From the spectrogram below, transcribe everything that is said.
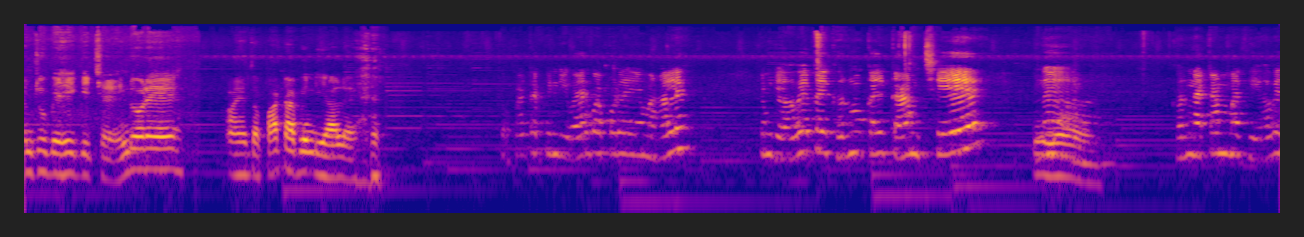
અંજુ બેહી ગઈ છે. ઇન્ડોરે અહીંયા તો પાટા પિંડી હાલે. તો પાટાપિંડી વારવા પડે એમાં હાલે. કેમ કે હવે કઈ ઘરનું કઈ કામ છે ના. ઘરના કામમાંથી હવે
